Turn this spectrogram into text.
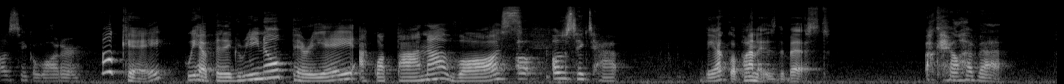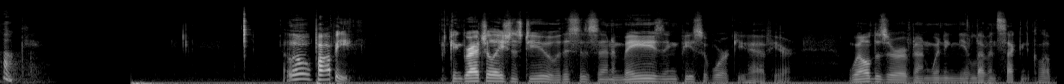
I'll just take a water. Okay. We have Pellegrino, Perrier, Aquapana, Voss. I'll, I'll just take tap. The Aquapana is the best. Okay, I'll have that. Okay. Hello, Poppy. Congratulations to you. This is an amazing piece of work you have here. Well deserved on winning the 11 Second Club.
